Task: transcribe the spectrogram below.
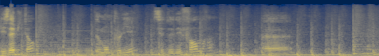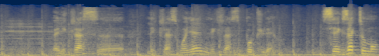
les habitants de Montpellier, c'est de défendre euh, ben, les, classes, euh, les classes moyennes, les classes populaires. C'est exactement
